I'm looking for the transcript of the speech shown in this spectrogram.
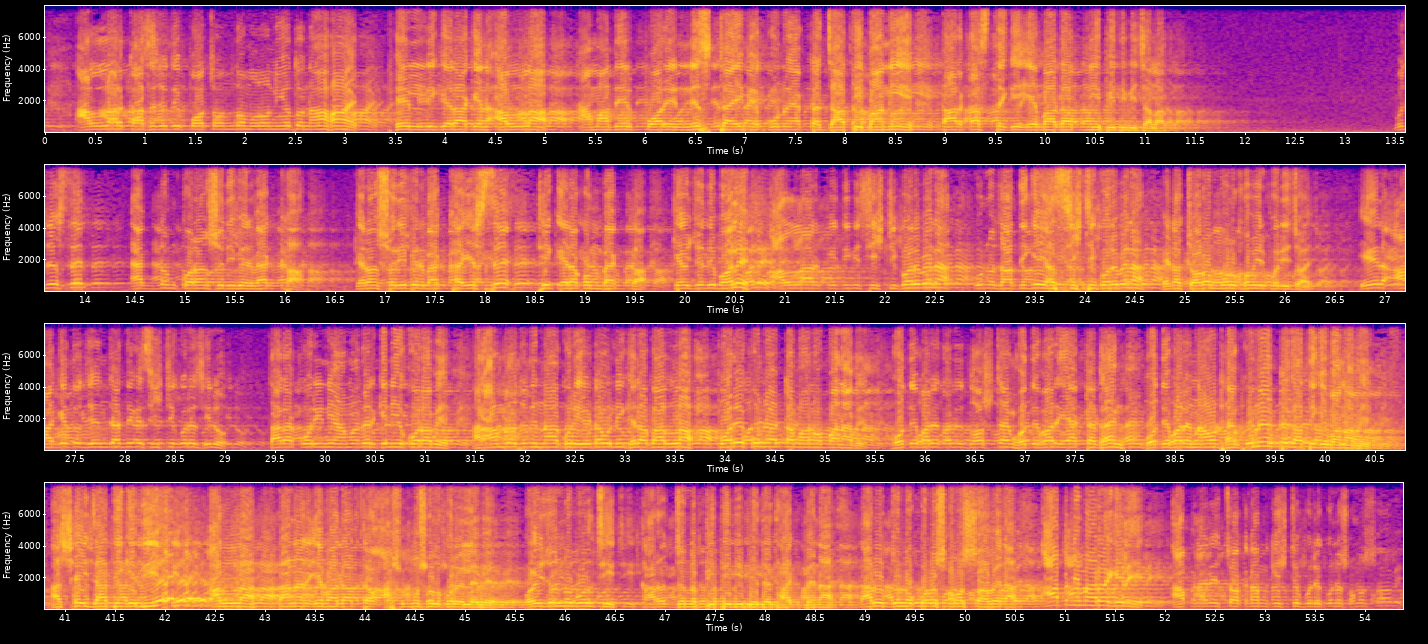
আল্লাহর কাছে যদি পছন্দ মনোনীয়ত না হয় ফেল লিখে রাখেন, আল্লাহ আমাদের পরে নেক্সট টাইমে কোনো একটা জাতি বানিয়ে তার কাছ থেকে এবাদাত নিয়ে পৃথিবী চালাবে। বুঝেছেন? একদম কোরআন শরীফের ব্যাখ্যা। কেরান শরীফের ব্যাখ্যা এসছে, ঠিক এরকম ব্যাখ্যা। কেউ যদি বলে, আল্লাহর পৃথিবী সৃষ্টি করবে না, কোন জাতিকে আর সৃষ্টি করবে না, এটা চরম মূর্খমির পরিচয়। এর আগে তো জেন জাতিকে সৃষ্টি করেছিল। তারা করিনি, আমাদেরকে নিয়ে করাবে। আর আমরা যদি না করি, এটাও লিখে রাখো, আল্লাহ পরে কোনো একটা মানব বানাবে। হতে পারে তাদের দশ ট্যাং হতে পারে একটা ঠ্যাং, হতে পারে নাও ঠ্যাং, কোনো একটা জাতিকে বানাবে। আর সেই জাতিকে দিয়ে আল্লাহ তানার এবাদাতটা মুসল করে নেবে। ওই জন্য বলছি, কারোর জন্য পৃথিবী বেঁধে থাকবে না, কারোর জন্য কোনো সমস্যা হবে না। আপনি মারা গেলে আপনার এই চক্রাম খ্রিস্টপুরে কোনো সমস্যা হবে?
